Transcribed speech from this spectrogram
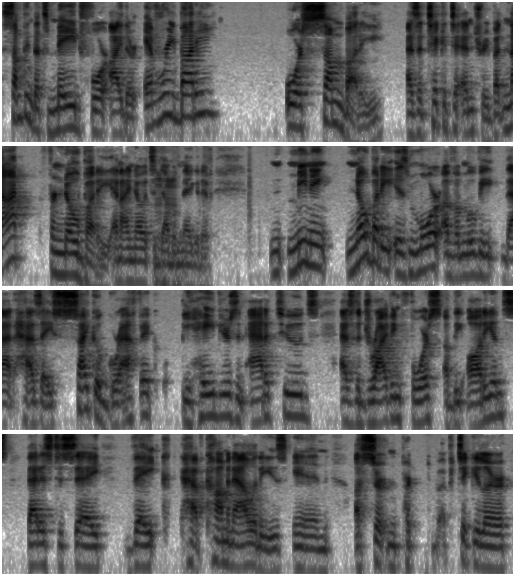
something that's made for either everybody or somebody as a ticket to entry, but not for nobody. And I know it's a mm-hmm. double negative, N- meaning nobody is more of a movie that has a psychographic behaviors and attitudes as the driving force of the audience. That is to say, they have commonalities in a certain particular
